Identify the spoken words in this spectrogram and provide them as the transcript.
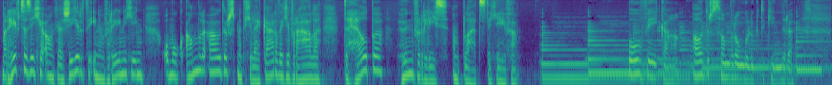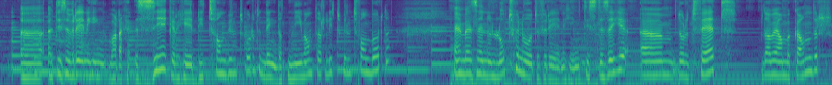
Maar heeft ze zich geëngageerd in een vereniging om ook andere ouders met gelijkaardige verhalen te helpen hun verlies een plaats te geven. OVK, Ouders van Verongelukte Kinderen. Uh, het is een vereniging waar je zeker geen lid van wilt worden. Ik denk dat niemand daar lid wilt van worden. En wij zijn een lotgenotenvereniging. Het is te zeggen, um, door het feit dat wij aan elkaar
